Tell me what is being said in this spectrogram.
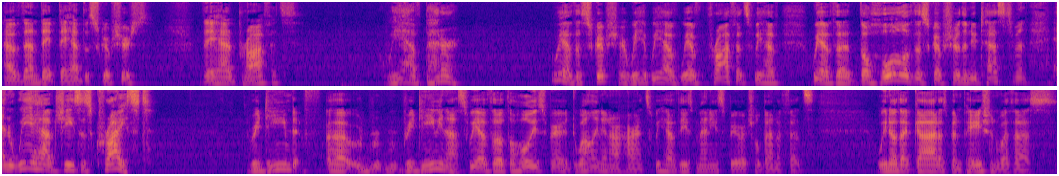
have then? They they had the scriptures. They had prophets. We have better. We have the scripture. We we have we have prophets. We have we have the, the whole of the scripture, the New Testament, and we have Jesus Christ redeemed uh, re- redeeming us we have the, the holy spirit dwelling in our hearts we have these many spiritual benefits we know that god has been patient with us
